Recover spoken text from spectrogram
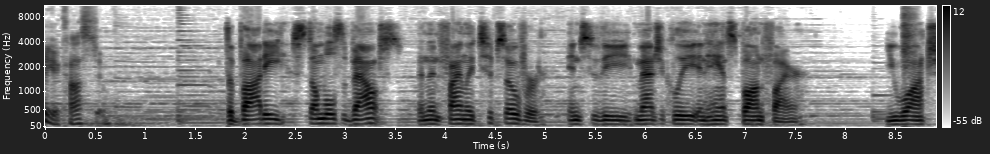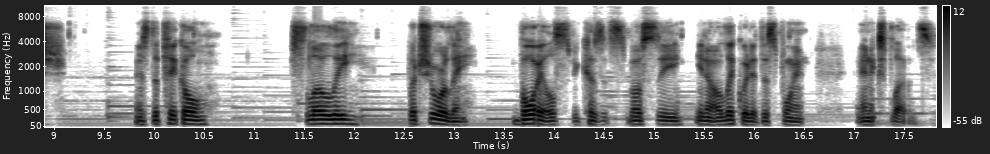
Pretty good costume. The body stumbles about and then finally tips over into the magically enhanced bonfire. You watch as the pickle slowly but surely boils because it's mostly, you know, a liquid at this point and explodes.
